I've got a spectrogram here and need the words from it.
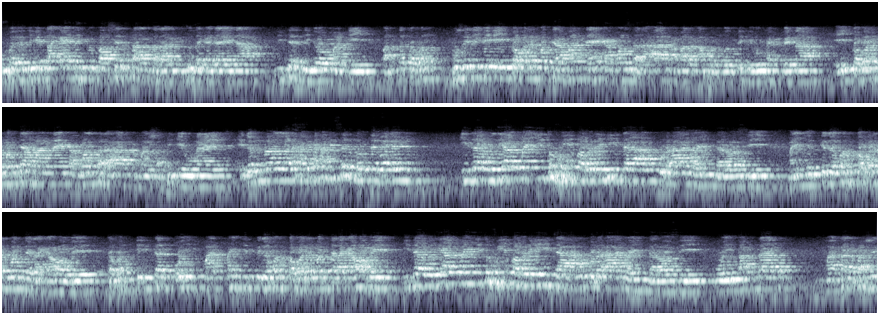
উপরের দিকে তাকায় দেখবে বাসের সারা সারা আর কিছু দেখা যায় না নিচের দিকেও মাটি বান্দা তখন বুঝে নিবে এই কবরের মধ্যে আমার ন্যাক আমল ছাড়া আর আমার আমল বলতে কেউ থাকবে না। এই কবরের মধ্যে আমার ন্যাক আমল ছাড়া আর আমার সাথে কেউ নাই। এজন্য আল্লাহর হাবিব হাদিসের মধ্যে বলেন ইজা উদিয়া মাইয়িতু ফি কবরিহি জাআল কুরআন ইনদা রাসি মাইয়িতকে যখন কবরের মধ্যে রাখা হবে, তখন তিনটা ওই মাইয়িতকে যখন কবরের মধ্যে রাখা হবে ইজা উদিয়া মাইয়িতু ফি কবরিহি জাআল কুরআন ইনদা রাসি ওই বান্দার মাথার পাশে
